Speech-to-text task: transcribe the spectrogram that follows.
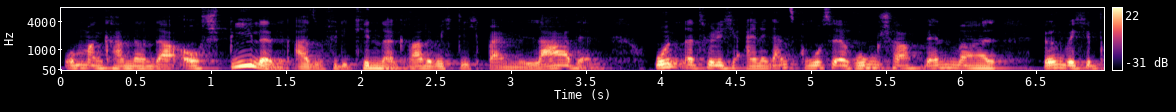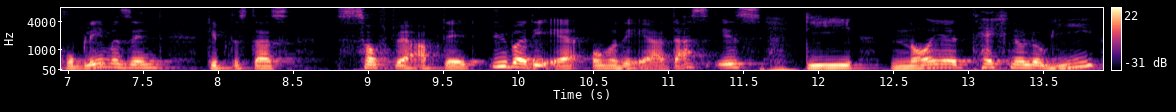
und man kann dann da auch spielen, also für die Kinder gerade wichtig beim Laden. Und natürlich eine ganz große Errungenschaft, wenn mal irgendwelche Probleme sind, gibt es das Software-Update über die Air, over the Air. Das ist die neue Technologie,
